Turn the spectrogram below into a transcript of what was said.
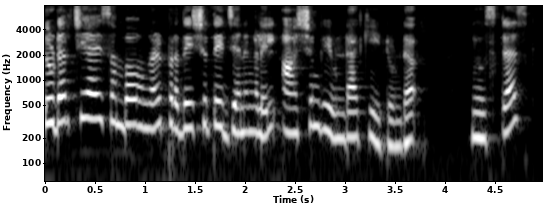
തുടർച്ചയായ സംഭവങ്ങൾ പ്രദേശത്തെ ജനങ്ങളിൽ ആശങ്കയുണ്ടാക്കിയിട്ടുണ്ട്. ന്യൂസ് ഡെസ്ക്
